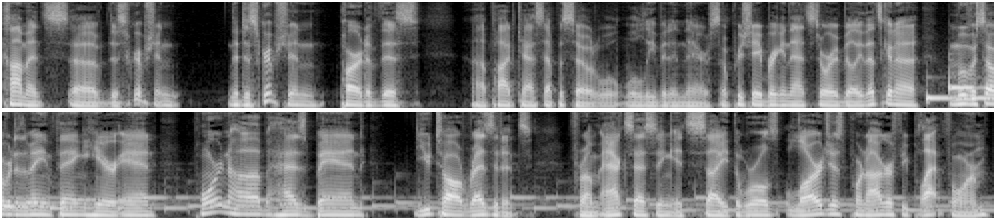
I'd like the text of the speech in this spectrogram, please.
comments uh, description the description part of this uh, podcast episode. We'll we'll leave it in there. So appreciate bringing that story, Billy. That's gonna move us over to the main thing here. And Pornhub has banned Utah residents from accessing its site, the world's largest pornography platform.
